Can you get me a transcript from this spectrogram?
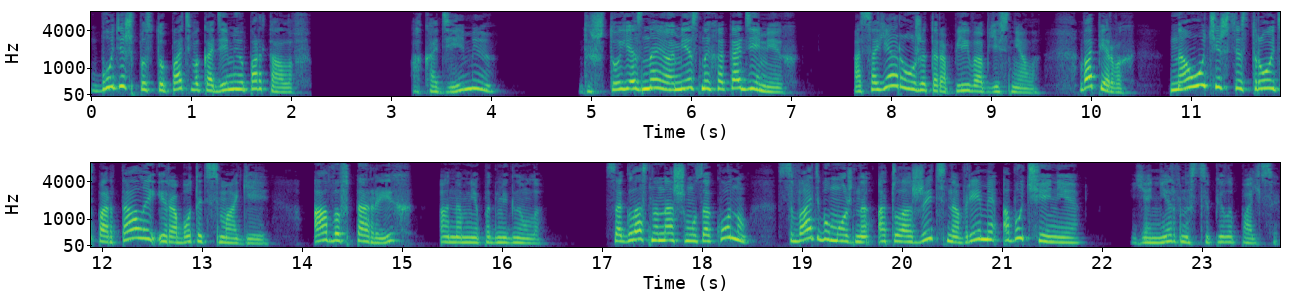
будешь поступать в Академию порталов. Академию? Да что я знаю о местных академиях? А Саяра уже торопливо объясняла. Во-первых, научишься строить порталы и работать с магией. А во-вторых, она мне подмигнула, согласно нашему закону, свадьбу можно отложить на время обучения. Я нервно сцепила пальцы.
